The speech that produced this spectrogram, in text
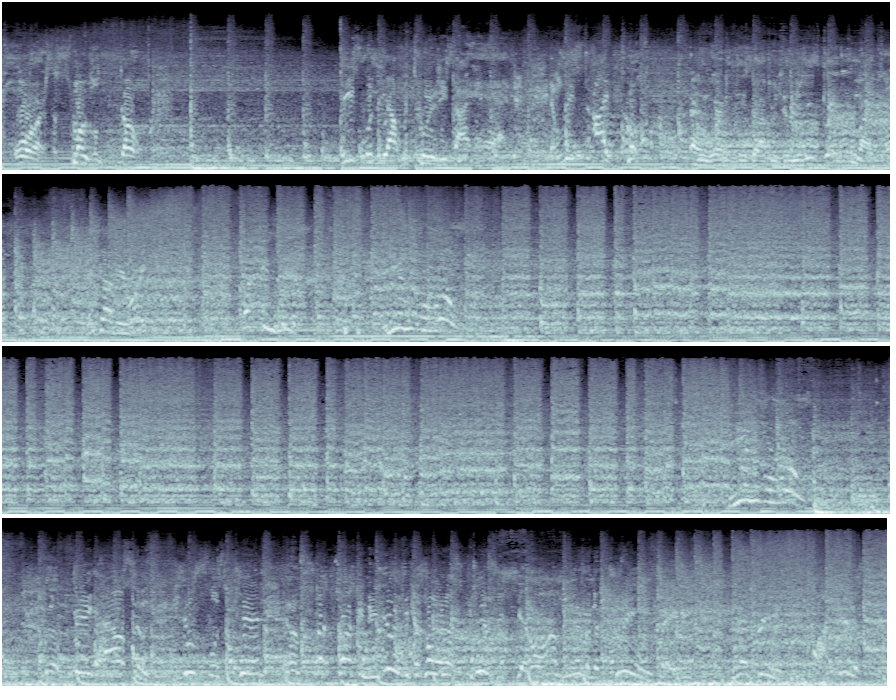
whores. I smuggled dope. These were the opportunities I had. At least I took And where did these opportunities get you, Michael? They got me right fucking here. The end of the road. A kid, and I'm stuck talking to you because no one else gives a shit. Oh, I'm living the dream, baby. And that dream is fucking fucked.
